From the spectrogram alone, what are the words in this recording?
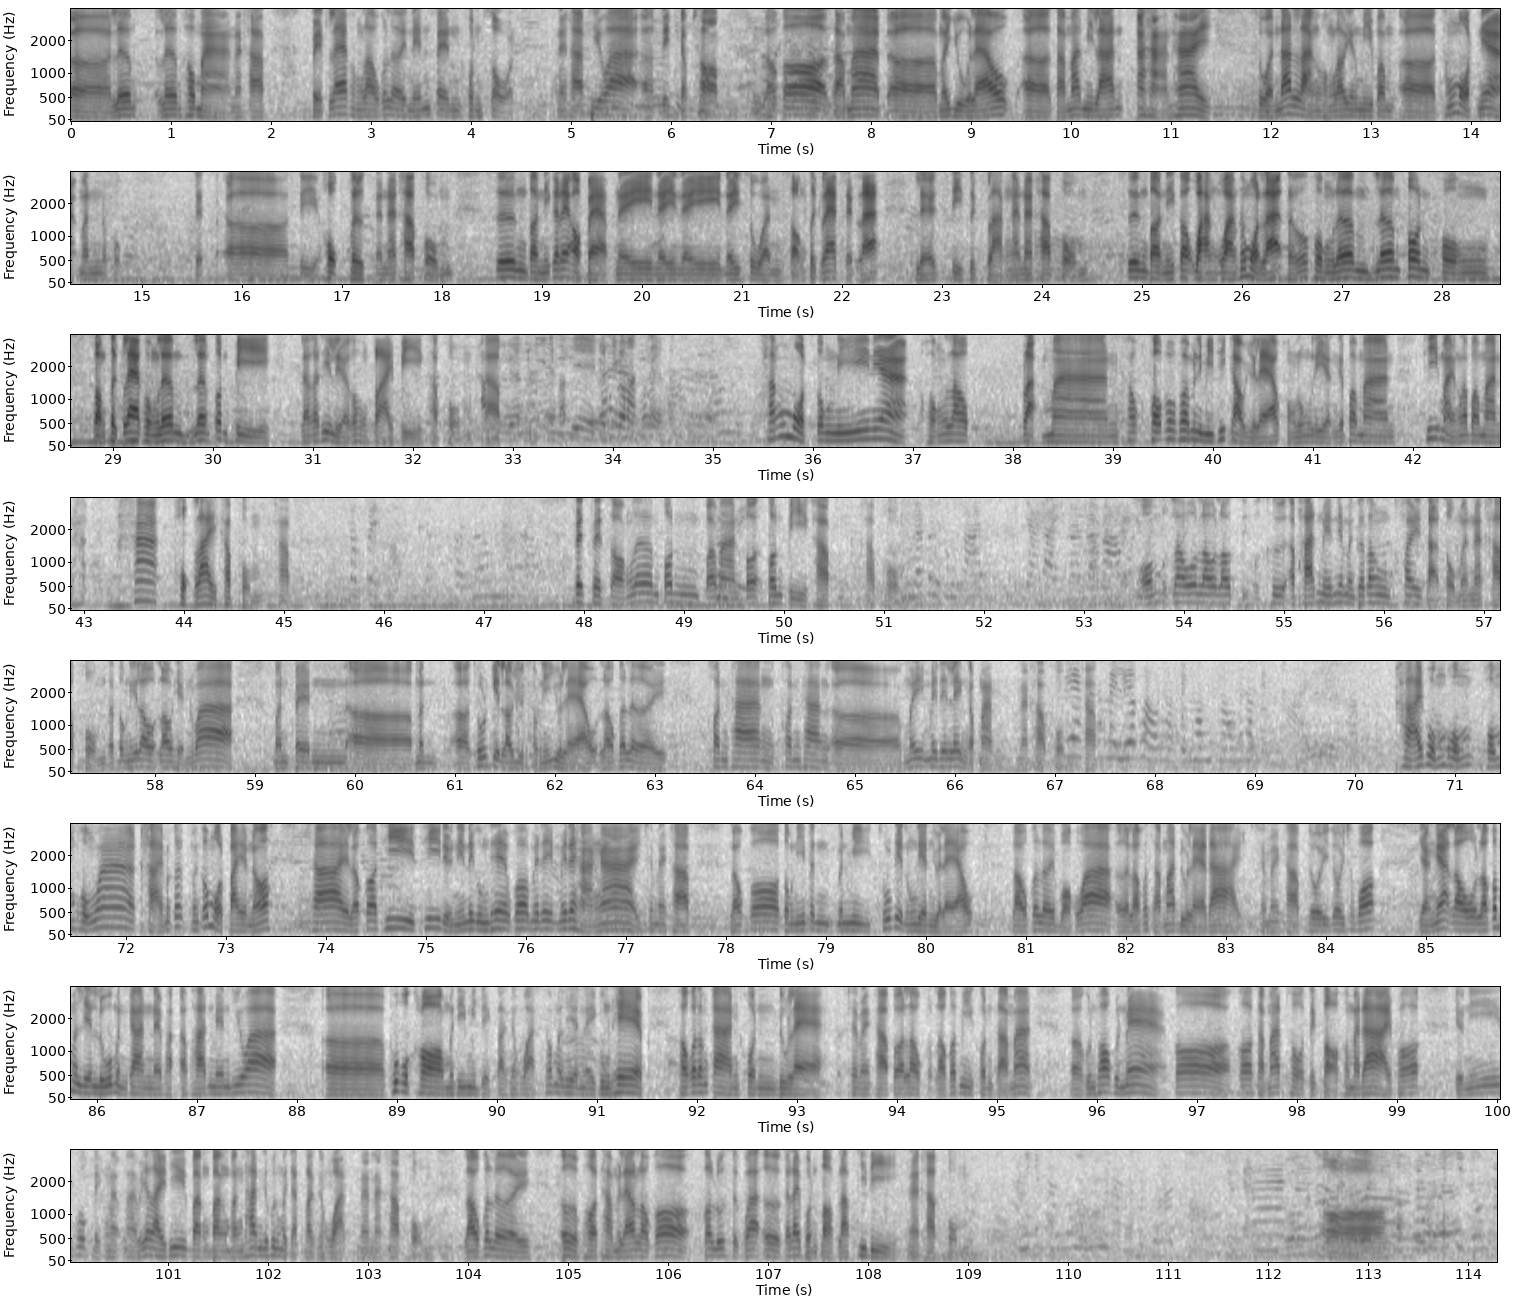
เอ่อเริ่มเริ่มเข้ามานะครับเฟสแรกของเราก็เลยเน้นเป็นคนโสดนะครับที่ว่าติดกับช็อปแล้วก็สามารถมาอยู่แล้วสามารถมีร้านอาหารให้ ส่วนด้านหลังของเรายังมีทั้งหมดเนี่ยมันเจ็ดสี่หกตึกนะครับผม ซึ่งตอนนี้ก็ได้ออกแบบในในในในส่วน 2 ตึกแรกเสร็จแล้วเหลือสี่ตึกหลังนะครับผม ซึ่งตอนนี้ก็วางวางทั้งหมดแล้ว แต่ก็คงเริ่มเริ่มต้นคงสองตึกแรกคงเริ่มเริ่มต้นปี แล้วก็ที่เหลือก็คงปลายปีครับผมครับเนื้อที่นะครับพี่เอเนื้อที่ประมาณเท่าไหร่ครับทั้งหมดตรงนี้เนี่ยของเราประมาณเขาเพราะเพราะเพราะมันมีที่เก่าอยู่แล้วของโรงเรียนก็ประมาณที่ใหม่ของเราประมาณ5 6ไร่ครับผมครับ phase phase สองเริ่มต้นประมาณต้นต้นปีครับครับผมอ๋อเราเราเราคืออพาร์ตเมนต์เนี่ยมันก็ต้องค่อยสะสมมันนะครับผมแต่ตรงนี้เราเราเห็นว่า มันเป็นเอ่อมันเอ่อธุรกิจเราอยู่แถวนี้อยู่แล้ว เราก็เลยค่อนข้างค่อนข้างเอ่อไม่ไม่ได้เล่นกับมันนะครับผมเนี่ยครับทำไมเลือกเราทำเป็นห้องเช่าไม่ทำเป็นขายไปเลยอะครับขายผมผมผมผมว่าขายมันก็มันก็หมดไปอะเนาะใช่แล้วก็ที่ที่เดี๋ยวนี้ในกรุงเทพก็ไม่ได้ไม่ได้หาง่ายใช่ไหมครับแล้วก็ตรงนี้เป็นมันมีธุรกิจโรงเรียนอยู่แล้ว เราก็เลยบอกว่าเออเราก็สามารถดูแลได้ใช่ไหมครับโดยโดยเฉพาะอย่างเนี้ยเราเราก็มาเรียนรู้เหมือนกันในอพาร์ตเมนต์ที่ว่าเอ่อ ผู้ปกครองบางทีมีเด็กต่างจังหวัดเข้ามาเรียนในกรุงเทพเขาก็ต้องการคนดูแลใช่ไหมครับเพราะเราเราก็มีคนสามารถเอ่อคุณพ่อคุณแม่ก็ก็สามารถโทรติดต่อเข้ามาได้ เพราะเดี๋ยวนี้พวกเด็กมามหาวิทยาลัยที่บางบางบางท่านก็เพิ่งมาจากต่างจังหวัดนะนะครับผมเราก็เลยเออพอทำไปแล้วเราก็ก็รู้สึกว่าเออก็ได้ผลตอบรับที่ดีนะครับผมอ๋อ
